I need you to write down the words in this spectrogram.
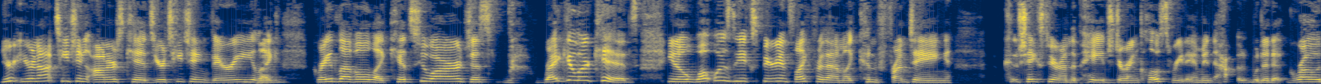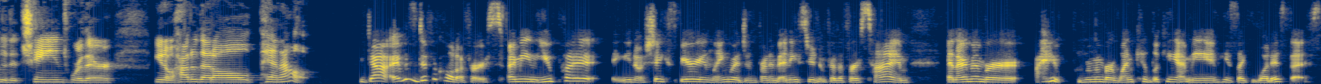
you're you're not teaching honors kids, you're teaching very mm-hmm. like grade level, like kids who are just regular kids. You know, what was the experience like for them, like confronting Shakespeare on the page during close reading? I mean, how, did it grow? Did it change? Were there, you know, how did that all pan out? Yeah, it was difficult at first. I mean, you put, you know, Shakespearean language in front of any student for the first time. And I remember, I remember one kid looking at me and he's like, What is this?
